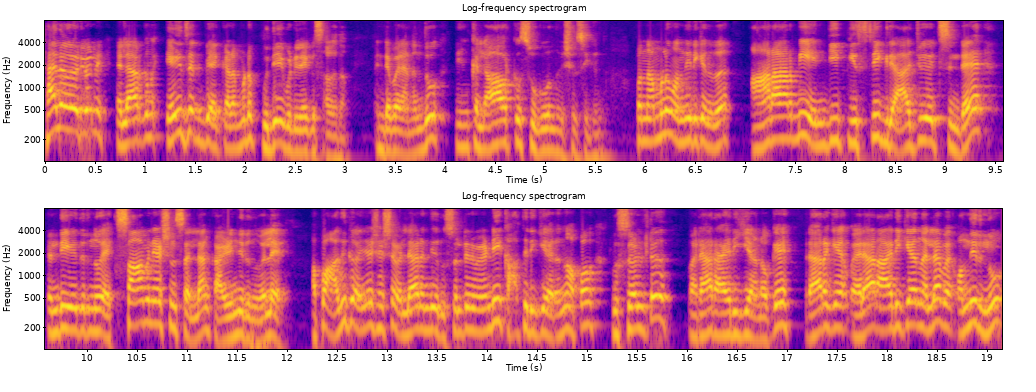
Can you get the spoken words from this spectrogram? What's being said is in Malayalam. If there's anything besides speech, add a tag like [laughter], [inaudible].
ഹലോ ഒരുവൻ എല്ലാവർക്കും സെഡ് ബി അക്കാഡമിയുടെ പുതിയ വീഡിയോയിലേക്ക് സ്വാഗതം. എന്റെ പേര് അനന്തു. നിങ്ങൾക്ക് എല്ലാവർക്കും സുഖമെന്ന് വിശ്വസിക്കുന്നു. അപ്പോൾ നമ്മൾ വന്നിരിക്കുന്നത് R R B N D P C ഗ്രാജുവേറ്റ്സിന്റെ എന്ത് ചെയ്തിരുന്നു? എക്സാമിനേഷൻസ് എല്ലാം കഴിഞ്ഞിരുന്നു അല്ലേ? അപ്പോൾ അത് കഴിഞ്ഞ ശേഷം എല്ലാവരും എന്ത് റിസൾട്ടിന് വേണ്ടി കാത്തിരിക്കുകയായിരുന്നു. അപ്പോൾ റിസൾട്ട് വരാറായിരിക്കുകയാണ്. ഓക്കെ വരാറൊക്കെ വരാറായിരിക്കുക എന്നല്ല വന്നിരുന്നു.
